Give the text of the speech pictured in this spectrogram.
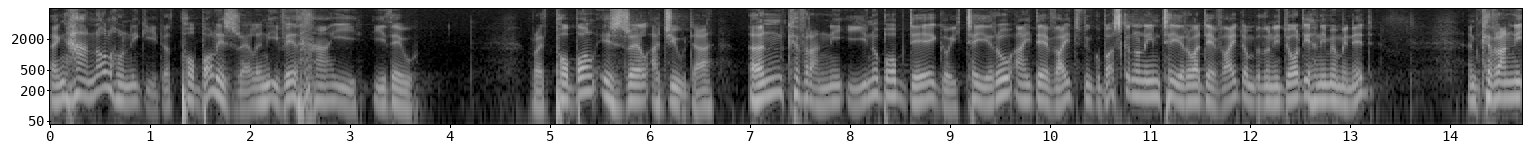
Yng nghanol hwn i gyd, oedd pobl Israel yn ifeddhau i ddiw. Roedd pobl Israel a Juda yn cyfrannu un o bob deg o'i teirw a'i defaid. Dwi'n gwybod sgan ni'n teirw a defaid, ond byddwn ni dod i hynny mewn munud. Yn cyfrannu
